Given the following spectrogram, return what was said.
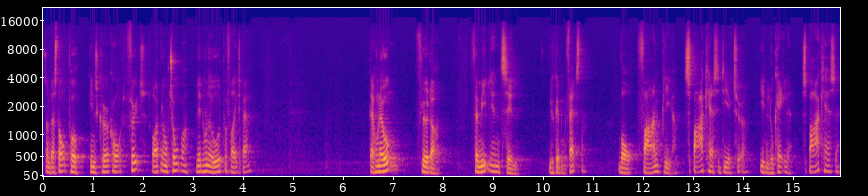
som der står på hendes kørekort, født 8. oktober 1908 på Frederiksberg. Da hun er ung, flytter familien til Nykøbing Falster, hvor faren bliver sparekassedirektør i den lokale sparekasse.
